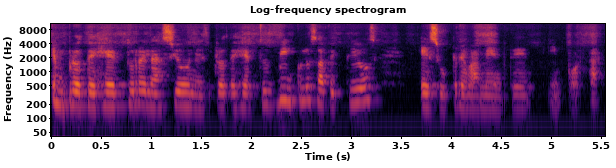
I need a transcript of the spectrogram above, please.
en proteger tus relaciones, proteger tus vínculos afectivos es supremamente importante.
